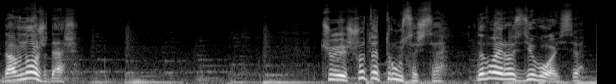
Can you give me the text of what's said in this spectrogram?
Давно ждеш? Чуєш, що ти трусишся? Давай роздівайся.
